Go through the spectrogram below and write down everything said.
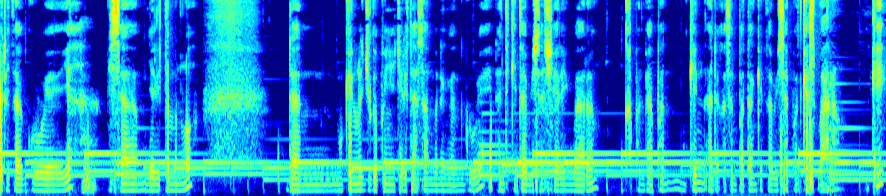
cerita gue ya bisa menjadi temen lo dan mungkin lo juga punya cerita sama dengan gue. Nanti kita bisa sharing bareng. Kapan-kapan mungkin ada kesempatan kita bisa podcast bareng. Oke?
